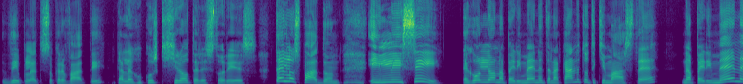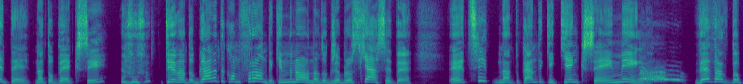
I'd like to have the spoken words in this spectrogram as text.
δίπλα της στο κρεβάτι. Καλά, έχω ακούσει και χειρότερες ιστορίες. Τέλος πάντων, η λύση. Εγώ λέω να περιμένετε να κάνετε ότι κοιμάστε, να περιμένετε να τον παίξει και να τον κάνετε confront εκείνη την ώρα, να τον ξεμπροστιάσετε. Έτσι, να του κάνετε και king shaming. Δεν θα, το,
